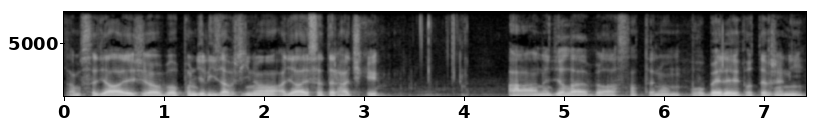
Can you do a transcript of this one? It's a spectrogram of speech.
tam se dělali, že jo, bylo pondělí zavříno a dělali se trhačky. A neděle byla snad jenom v obědy otevřený.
